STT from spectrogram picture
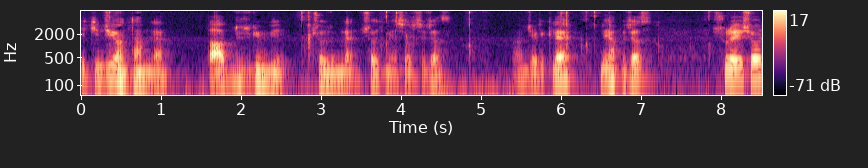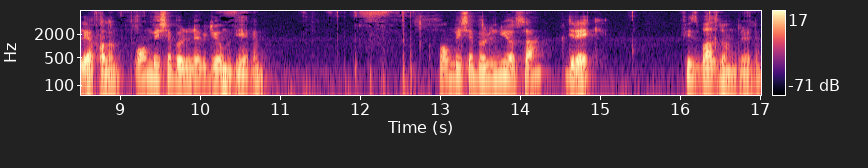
ikinci yöntemle daha düzgün bir çözümle çözmeye çalışacağız. Öncelikle ne yapacağız? Şurayı şöyle yapalım. 15'e bölünebiliyor mu diyelim. 15'e bölünüyorsa direkt Fiz baz döndürelim.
